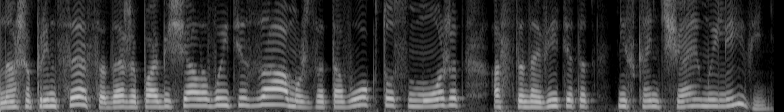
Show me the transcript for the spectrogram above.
Наша принцесса даже пообещала выйти замуж за того, кто сможет остановить этот нескончаемый ливень.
